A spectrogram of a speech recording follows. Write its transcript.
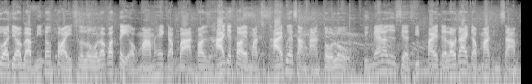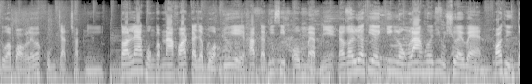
ตัวเดียวแบบนี้ต้องต่อยสโลแล้วก็เตะออกมาไม่ให้กลับบ้านก่อนสุดท้ายจะต่อยหมัดสุดท้ายเพื่อสังหารโตโร่ถึงแม้เราจะเสียซิปไปแต่เราได้กลับมาถึง 3 ตัวบอกเลยว่าคุ้มจัดช็อตนี้ ตอนแรกผมกับนาคอสก็จะบวกยูเอครับแต่พี่ซิปอมแบบนี้ แล้วก็เลือกที่จะกิ้งลงล่างเพื่อที่จะช่วยแวนพอถึงโต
